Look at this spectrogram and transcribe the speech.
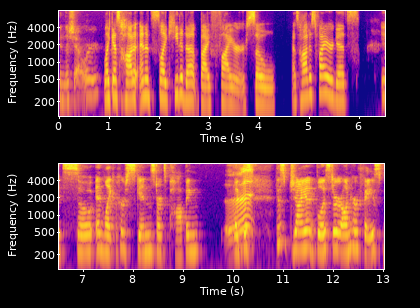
in the shower. Like as hot, and it's like heated up by fire. So as hot as fire gets. It's so and like her skin starts popping. Like this this giant blister on her face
